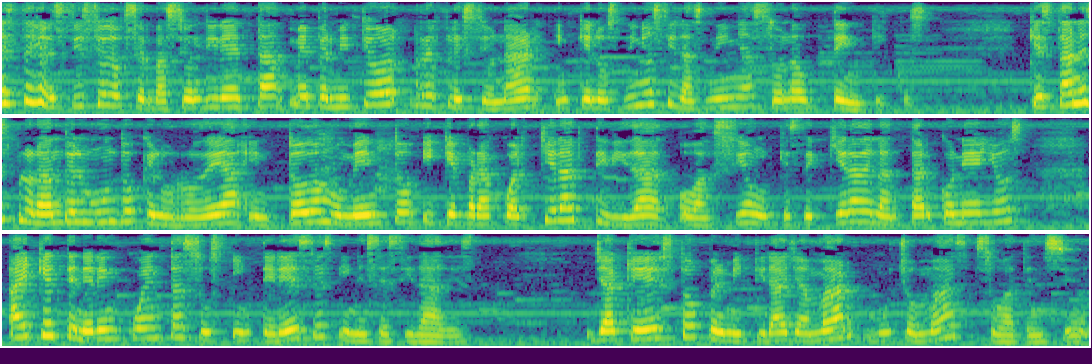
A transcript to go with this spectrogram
Este ejercicio de observación directa me permitió reflexionar en que los niños y las niñas son auténticos, que están explorando el mundo que los rodea en todo momento y que para cualquier actividad o acción que se quiera adelantar con ellos hay que tener en cuenta sus intereses y necesidades, ya que esto permitirá llamar mucho más su atención.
